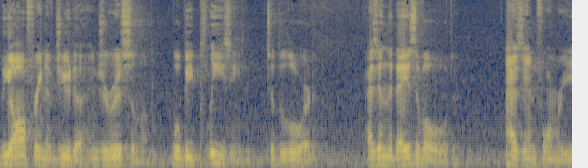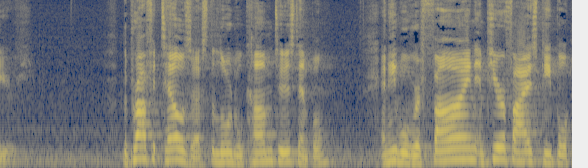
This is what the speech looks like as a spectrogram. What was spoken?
the offering of Judah and Jerusalem will be pleasing to the Lord, as in the days of old, as in former years. The prophet tells us the Lord will come to his temple and he will refine and purify his people,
